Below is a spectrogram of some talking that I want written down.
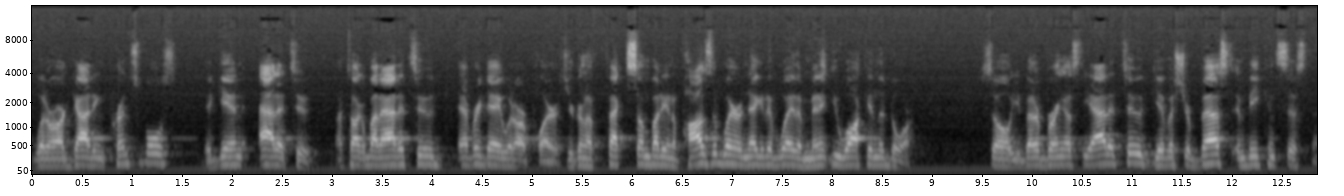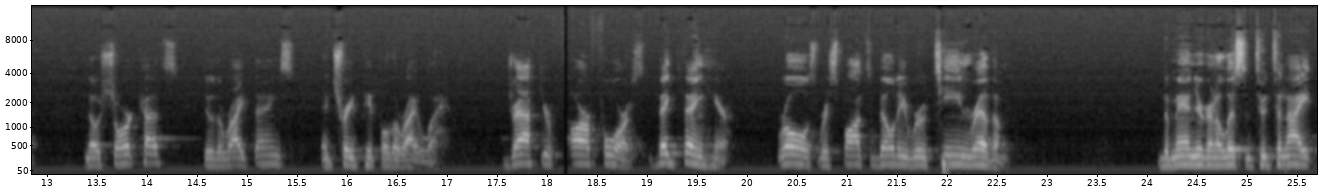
What are our guiding principles? Again, attitude. I talk about attitude every day with our players. You're going to affect somebody in a positive way or negative way the minute you walk in the door. So you better bring us the attitude, give us your best, and be consistent. No shortcuts, do the right things, and treat people the right way. Draft your R4s. Big thing here roles, responsibility, routine, rhythm. The man you're going to listen to tonight,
